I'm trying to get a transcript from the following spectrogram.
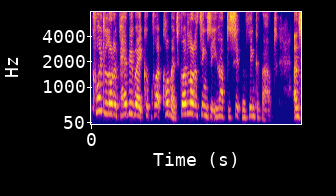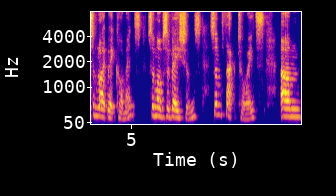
quite a lot of heavyweight comments, quite a lot of things that you have to sit and think about, and some lightweight comments, some observations, some factoids. Um,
